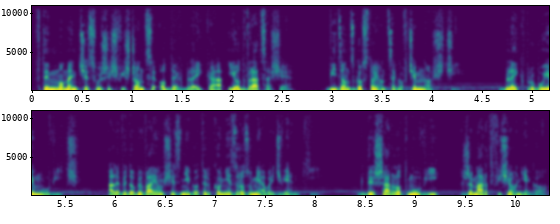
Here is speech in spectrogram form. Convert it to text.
W tym momencie słyszy świszczący oddech Blake'a i odwraca się, widząc go stojącego w ciemności. Blake próbuje mówić, ale wydobywają się z niego tylko niezrozumiałe dźwięki. Gdy Charlotte mówi, że martwi się o niego,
